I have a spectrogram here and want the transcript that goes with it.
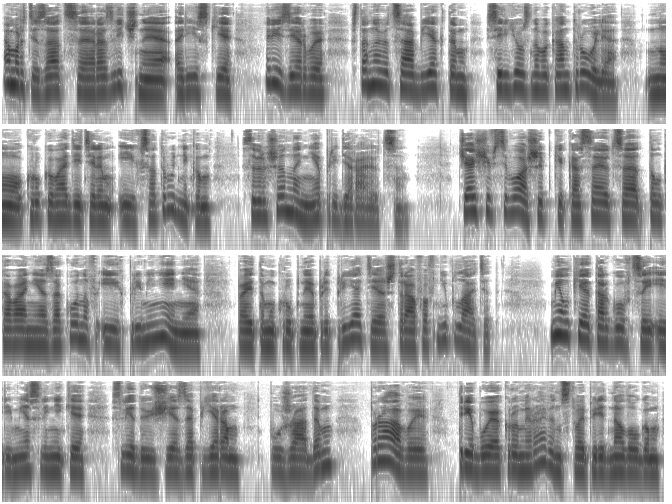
Амортизация, различные риски, резервы становятся объектом серьезного контроля, но к руководителям и их сотрудникам совершенно не придираются. Чаще всего ошибки касаются толкования законов и их применения, поэтому крупные предприятия штрафов не платят. Мелкие торговцы и ремесленники, следующие за Пьером Пужадом, правы, требуя кроме равенства перед налогом,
